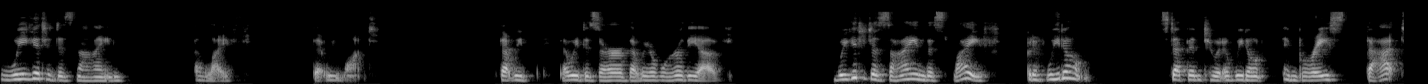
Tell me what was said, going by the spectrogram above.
we get to design a life that we want, that we that we deserve, that we are worthy of. We get to design this life, but if we don't step into it and we don't embrace that,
